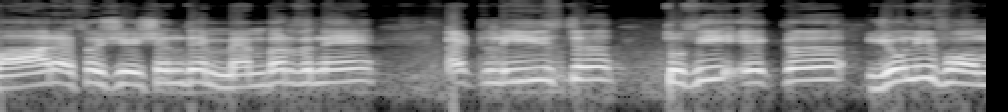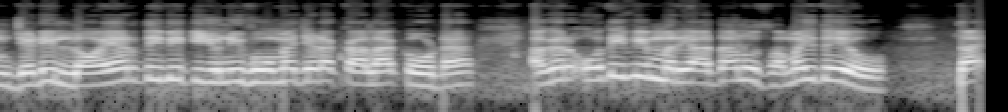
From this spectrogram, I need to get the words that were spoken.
ਬਾਰ ਐਸੋਸੀਏਸ਼ਨ ਦੇ ਮੈਂਬਰਸ ਨੇ ਐਟ ਲੀਸਟ ਤੁਸੀਂ ਇੱਕ ਯੂਨੀਫਾਰਮ ਜਿਹੜੀ ਲਾਇਰ ਦੀ ਵੀ ਇੱਕ ਯੂਨੀਫਾਰਮ ਹੈ ਜਿਹੜਾ ਕਾਲਾ ਕੋਟ ਹੈ ਅਗਰ ਉਹਦੀ ਵੀ ਮਰਿਆਦਾ ਨੂੰ ਸਮਝਦੇ ਹੋ ਤਾਂ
